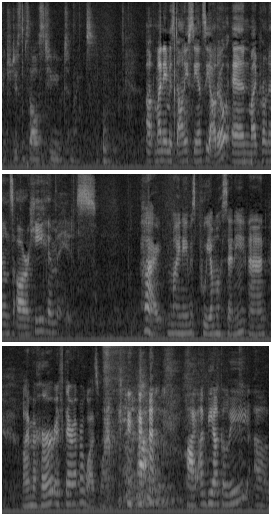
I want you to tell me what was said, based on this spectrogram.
introduce themselves to you tonight. Uh, my name is Donnie Cianciotto, and my pronouns are he, him, his. Hi, my name is Pooya Mohseni, and I'm a her if there ever was one. Hi, I'm Bianca Leigh. Um,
